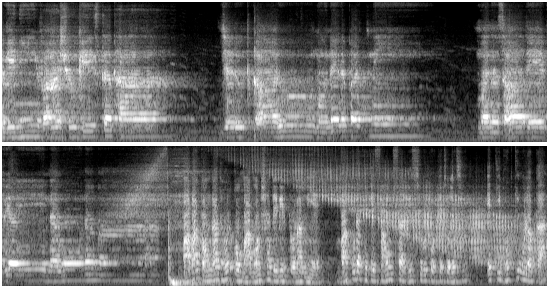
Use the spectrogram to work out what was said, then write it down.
भगिनी वासुकीस्तथा जरुत्कारु मुनिर पत्नी मनसा देव्यै नमो नमः বাবা গঙ্গাধর ও মা মনসা দেবীর প্রণাম নিয়ে বাঁকুড়া থেকে সাউন্ড সার্ভিস শুরু করতে চলেছি একটি ভক্তিমূলক গান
